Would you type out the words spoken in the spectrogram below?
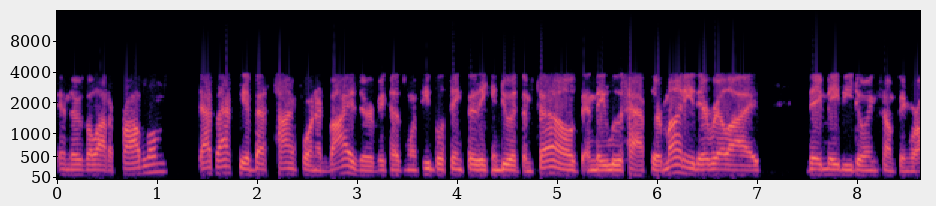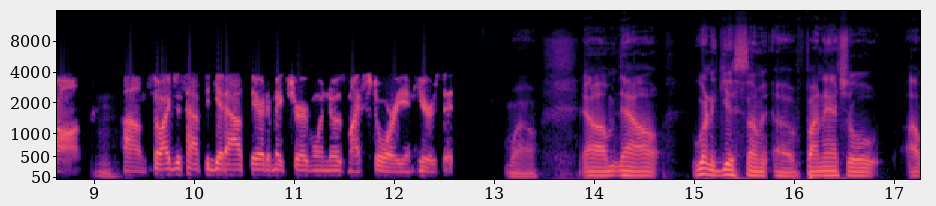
and there's a lot of problems, that's actually a best time for an advisor because when people think that they can do it themselves and they lose half their money, they realize they may be doing something wrong. Mm. Um, so I just have to get out there to make sure everyone knows my story and hears it. Wow. Um, now we're going to get some uh, financial. I,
